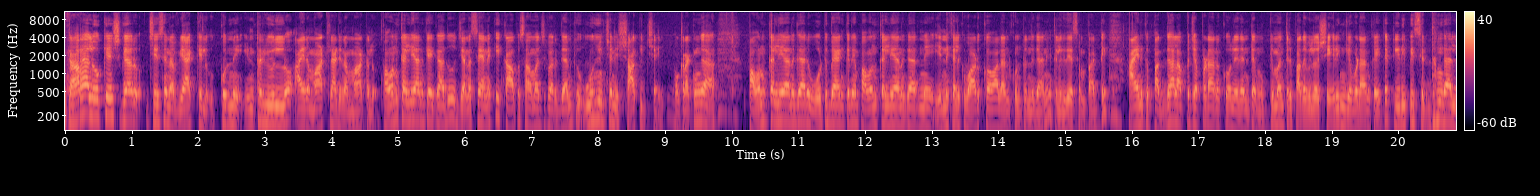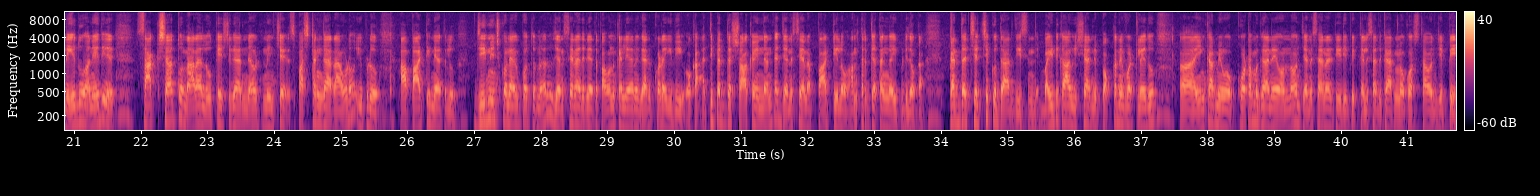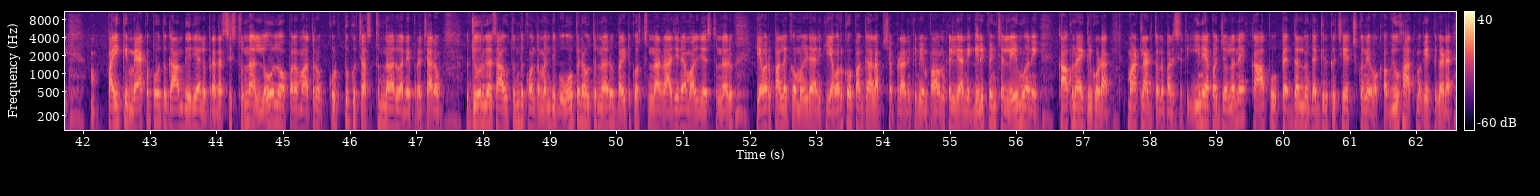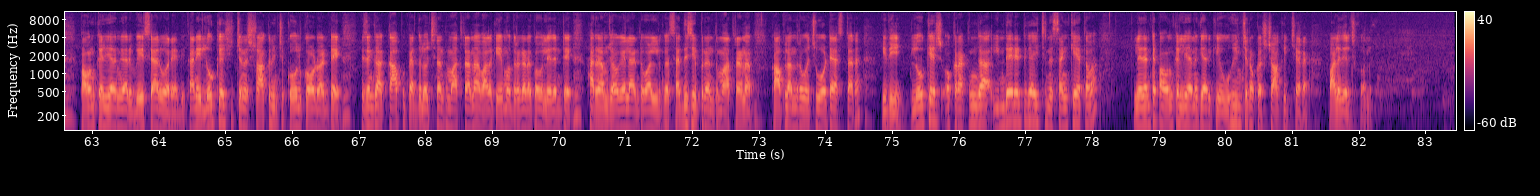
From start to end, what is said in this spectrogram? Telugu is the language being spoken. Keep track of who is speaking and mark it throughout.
Speaker 1: నారా లోకేష్ గారు చేసిన వ్యాఖ్యలు కొన్ని ఇంటర్వ్యూల్లో ఆయన మాట్లాడిన మాటలు పవన్ కళ్యాణ్కే కాదు జనసేనకి కాపు సామాజిక వర్గానికి ఊహించని షాక్ ఇచ్చాయి. ఒక రకంగా పవన్ కళ్యాణ్ గారి ఓటు బ్యాంక్ని పవన్ కళ్యాణ్ గారిని ఎన్నికలకు వాడుకోవాలనుకుంటుంది కానీ తెలుగుదేశం పార్టీ ఆయనకు పగ్గాలు అప్పచెప్పడానికో లేదంటే ముఖ్యమంత్రి పదవిలో షేరింగ్ ఇవ్వడానికైతే టీడీపీ సిద్ధంగా లేదు అనేది సాక్షాత్తు నారా లోకేష్ గారి నోటి నుంచే స్పష్టంగా రావడం ఇప్పుడు ఆ పార్టీ నేతలు జీర్ణించుకోలేకపోతున్నారు. జనసేన అధినేత పవన్ కళ్యాణ్ గారికి కూడా ఇది ఒక అతిపెద్ద షాక్ అయిందంటే జనసేన పార్టీలో అంతర్గతంగా ఇప్పుడు ఇది ఒక పెద్ద చర్చకు దారితీసింది. బయటకు ఆ విషయాన్ని పొక్కనివ్వట్లేదు. ఇంకా మేము కూటమిగానే ఉన్నాం. జనసేన టీడీపీ కలిసి అధికారంలోకి వస్తామని చెప్పి పైకి మేకపోతు గాంభీర్యాలు ప్రదర్శిస్తున్నా లో లోపల మాత్రం కొట్టుకు చస్తున్నారు అనే ప్రచారం జోరుగా సాగుతుంది. కొంతమంది ఓపెన్ అవుతున్నారు బయటకు వస్తున్నారు రాజీనామాలు చేస్తున్నారు. ఎవరి పల్లెకో మోయడానికి ఎవరికో పగ్గాలు చెప్పడానికి మేము పవన్ కళ్యాణ్ని గెలిపించలేము అని కాపు నాయకులు కూడా మాట్లాడుతున్న పరిస్థితి. ఈ నేపథ్యంలోనే కాపు పెద్దలను దగ్గరకు చేర్చుకునే ఒక వ్యూహాత్మక ఎత్తుగడ పవన్ కళ్యాణ్ గారు వేశారు అనేది. కానీ లోకేష్ ఇచ్చిన షాక్ నుంచి కోలుకోవడం అంటే నిజంగా కాపు పెద్దలు వచ్చినంత మాత్రాన వాళ్ళకి ఏ ముద్రగడకో లేదంటే హర్రామ్ జోగే లాంటి వాళ్ళు సర్ది చెప్పినంత మాత్రాన కాపులందరూ వచ్చి ఓటేస్తారా? ఇది లోకేష్ ఒక రకంగా ఇండైరెక్ట్గా ఇచ్చిన సంకేతమా? లేదంటే పవన్ కళ్యాణ్ గారికి ఊహించిన ఒక షాక్ ఇచ్చారా? వాళ్ళే తెలుసుకోవాలి.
